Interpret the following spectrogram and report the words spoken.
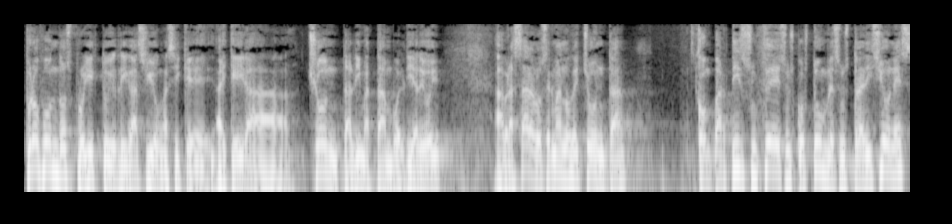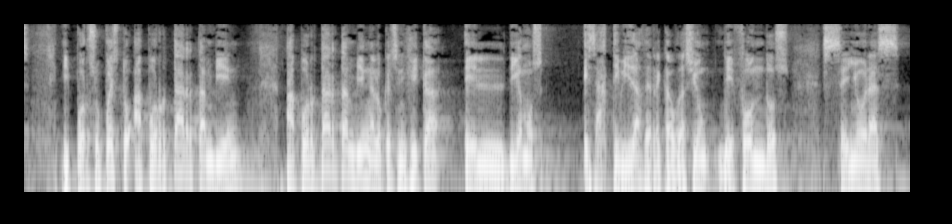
profundos, proyecto de irrigación, así que hay que ir a Chonta, Limatambo el día de hoy, abrazar a los hermanos de Chonta, compartir su fe, sus costumbres, sus tradiciones y por supuesto aportar también, aportar también a lo que significa el, digamos, esa actividad de recaudación de fondos, señoras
